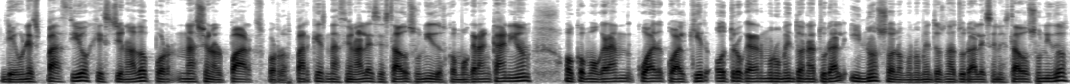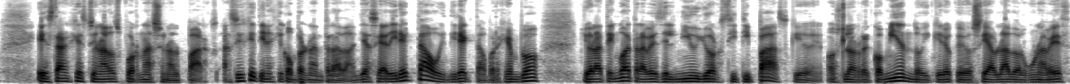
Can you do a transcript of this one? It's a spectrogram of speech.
de un espacio gestionado por National Parks, por los parques nacionales de Estados Unidos, como Grand Canyon o como gran, cualquier otro gran monumento natural, y no solo monumentos naturales en Estados Unidos, están gestionados por National Parks. Así es que tienes que comprar una entrada, ya sea directa o indirecta por ejemplo, yo la tengo a través del New York City Pass, que os lo recomiendo y creo que os he hablado alguna vez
